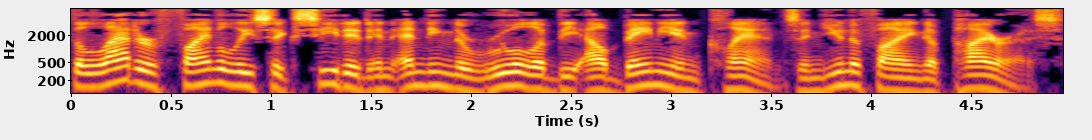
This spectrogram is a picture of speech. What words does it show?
The latter finally succeeded in ending the rule of the Albanian clans and unifying Epirus.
